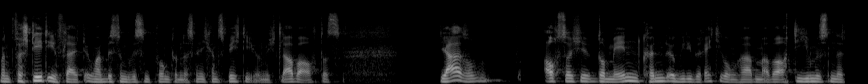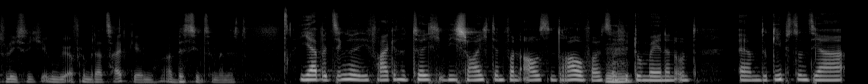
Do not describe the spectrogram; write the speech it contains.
man versteht ihn vielleicht irgendwann bis zu einem gewissen Punkt und das finde ich ganz wichtig. Und ich glaube auch, dass ja, so, auch solche Domänen können irgendwie die Berechtigung haben, aber auch die müssen natürlich sich irgendwie öffnen mit der Zeit gehen, ein bisschen zumindest. Ja, beziehungsweise die Frage ist natürlich, wie schaue ich denn von außen drauf auf solche mhm. Domänen? Und ähm, du gibst uns ja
